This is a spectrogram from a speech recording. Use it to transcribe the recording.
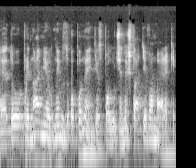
е, то принаймні одним з опонентів Сполучених Штатів Америки.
